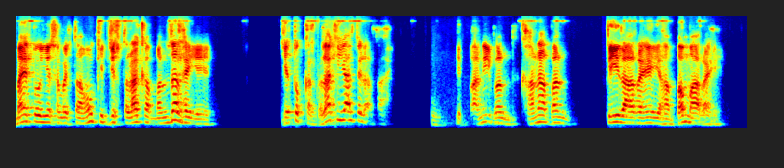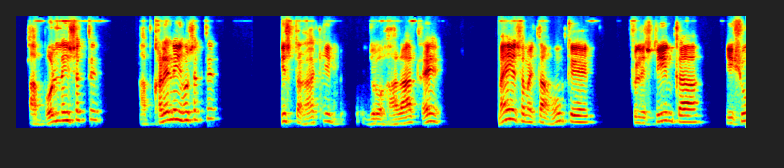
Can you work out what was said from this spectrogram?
میں تو یہ سمجھتا ہوں کہ جس طرح کا منظر ہے یہ یہ تو کربلا کی یاد دلاتا ہے۔ کہ پانی بند، کھانا بند، تیر آ رہے ہیں، یہاں بم آ رہے ہیں۔ آپ بول نہیں سکتے۔ آپ کھڑے نہیں ہو سکتے۔ اس طرح کی جو حالات ہے میں یہ سمجھتا ہوں کہ فلسطین کا ایشو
